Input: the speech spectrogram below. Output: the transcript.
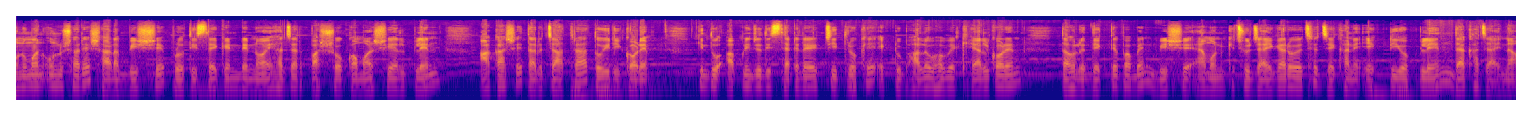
অনুমান অনুসারে সারা বিশ্বে প্রতি সেকেন্ডে নয় হাজার পাঁচশো কমার্শিয়াল প্লেন আকাশে তার যাত্রা তৈরি করে। কিন্তু আপনি যদি স্যাটেলাইট চিত্রকে একটু ভালোভাবে খেয়াল করেন, তাহলে দেখতে পাবেন বিশ্বে এমন কিছু জায়গা রয়েছে যেখানে একটিও প্লেন দেখা যায় না।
